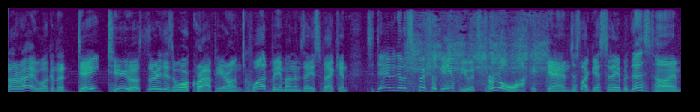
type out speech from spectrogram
All right, welcome to day two of 30 Days of Warcraft here on Quad V. My name name's Spec, and today we got a special game for you. It's Turtle Rock again, just like yesterday, but this time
